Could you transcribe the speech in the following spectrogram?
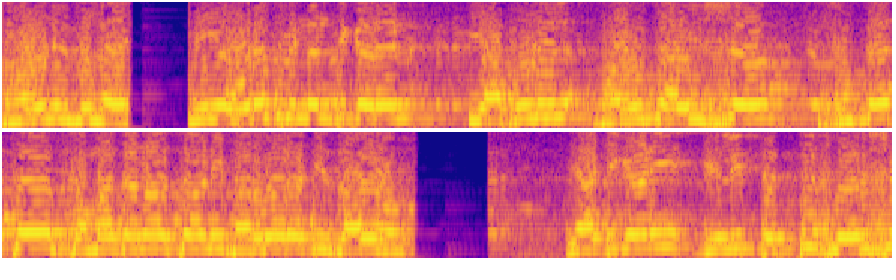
भाऊनी दिलंय. मी एवढंच विनंती करेन की यापुढील भाऊचं आयुष्य सुखाचं समाधानाचं आणि भरभराटी जावं. या ठिकाणी गेली तेहतीस वर्ष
